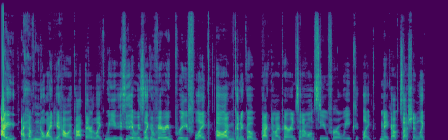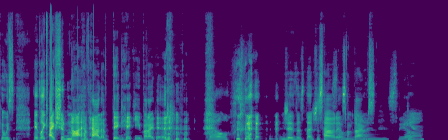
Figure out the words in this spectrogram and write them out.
I I have no idea how it got there. Like we it was like a very brief like oh I'm gonna go back to my parents and I won't see you for a week like make out session. Like it was it like I should not have had a big hickey, but I did. well, just that's just how it is sometimes. Yep.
